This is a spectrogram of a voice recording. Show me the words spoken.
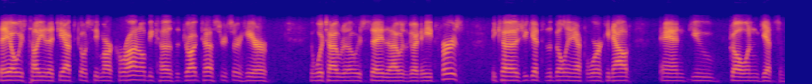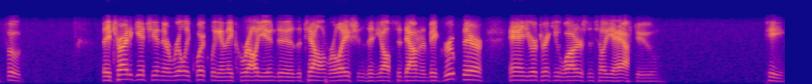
They always tell you that you have to go see Mark Carrano because the drug testers are here in which I would always say that I was going to eat first because you get to the building after working out and you go and get some food. They try to get you in there really quickly and they corral you into the talent relations and you all sit down in a big group there and you're drinking waters until you have to pee.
